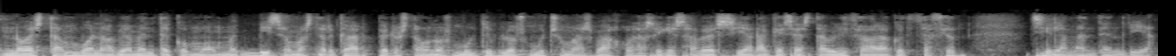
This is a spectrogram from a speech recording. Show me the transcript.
no es tan buena obviamente como Visa o Mastercard, pero está a unos múltiplos mucho más bajos, así que saber si ahora que se ha estabilizado la cotización, si la mantendría.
